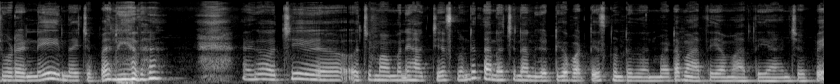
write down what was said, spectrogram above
చూడండి ఇందాక చెప్పాను కదా. ఇంకా వచ్చి వచ్చి మా అమ్మని హక్ చేసుకుంటే తను వచ్చి నన్ను గట్టిగా పట్టేసుకుంటుంది అనమాట మా అత్తయ్య మా అత్తయ్య అని చెప్పి.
